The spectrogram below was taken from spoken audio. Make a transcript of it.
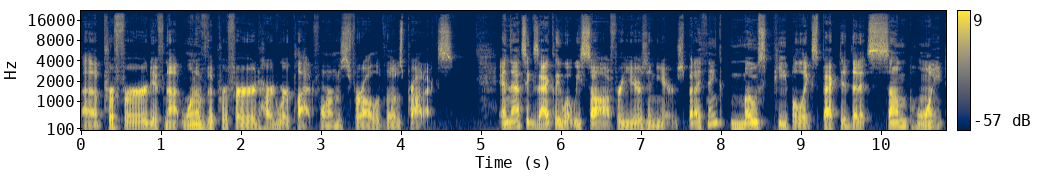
uh, preferred, if not one of the preferred hardware platforms for all of those products. And that's exactly what we saw for years and years. But I think most people expected that at some point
